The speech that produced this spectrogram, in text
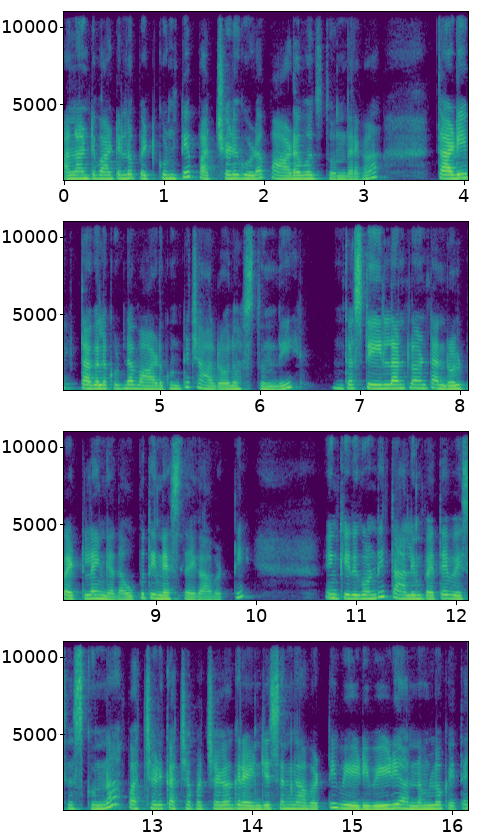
అలాంటి వాటిల్లో పెట్టుకుంటే పచ్చడి కూడా పాడవద్దు తొందరగా. తడి తగలకుండా వాడుకుంటే చాలా రోజులు వస్తుంది. ఇంకా స్టీల్ దాంట్లో అంటే అన్ని రోజులు పెట్టలేం కదా ఉప్పు తినేస్తాయి కాబట్టి. ఇంక ఇదిగోండి తాలింపు అయితే వేసేసుకున్న. పచ్చడి కచ్చపచ్చగా గ్రైండ్ చేశాను కాబట్టి వేడి వేడి అన్నంలోకి అయితే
